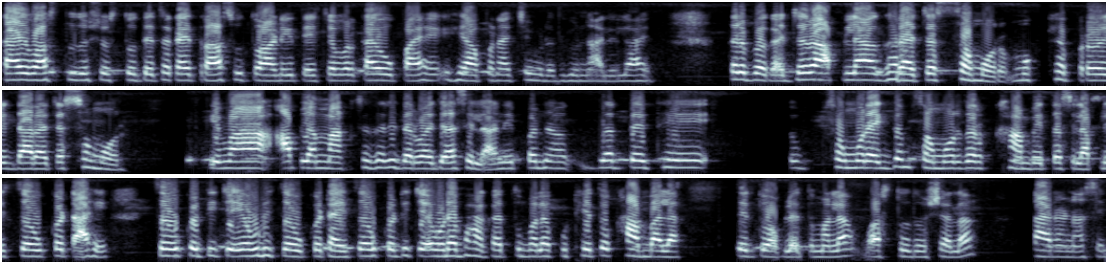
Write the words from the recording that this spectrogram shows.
काय वास्तुदोष असतो त्याचा काय त्रास होतो आणि त्याच्यावर काय उपाय आहे हे आपण आजच्या व्हिडिओत घेऊन आलेलो आहे. तर बघा जर आपल्या घराच्या समोर मुख्य प्रवेशद्वाराच्या समोर किंवा आपला मागचा जरी दरवाजा असेल आणि पण जर तेथे समोर एकदम समोर जर खांब येत असेल आपली चौकट आहे चौकटीची एवढी चौकट आहे चौकटीच्या एवढ्या भागात तुम्हाला कुठे तो खांब आला तर तो आपल्या तुम्हाला वास्तुदोषाला कारण असेल.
